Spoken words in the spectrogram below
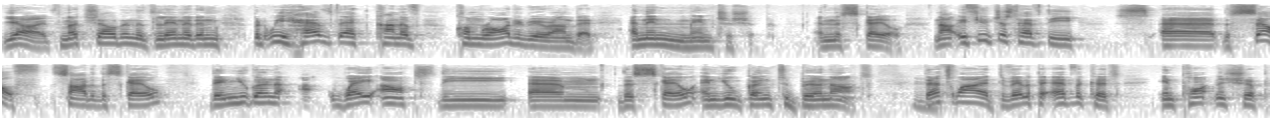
Yeah, it's not Sheldon, it's Leonard. And, but we have that kind of camaraderie around that. And then mentorship and the scale. Now, if you just have the uh, the self side of the scale, then you're going to uh, weigh out the, um, the scale and you're going to burn out. Mm. That's why a developer advocate, in partnership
